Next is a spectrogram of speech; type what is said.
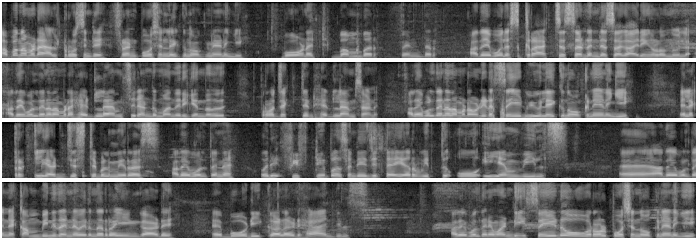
അപ്പോൾ നമ്മുടെ അൾട്രോസിന്റെ ഫ്രണ്ട് പോർഷനിലേക്ക് നോക്കുകയാണെങ്കിൽ ബോണറ്റ് ബമ്പർ ഫെൻഡർ അതേപോലെ സ്ക്രാച്ചസ് ഡെന്റസ് കാര്യങ്ങളൊന്നുമില്ല. അതേപോലെ തന്നെ നമ്മുടെ ഹെഡ് ലാമ്പ്സ് രണ്ടും വന്നിരിക്കുന്നത് പ്രൊജക്റ്റഡ് ഹെഡ് ലാമ്പ്സ് ആണ്. അതേപോലെ തന്നെ നമ്മുടെ വണ്ടിയുടെ സൈഡ് വ്യൂയിലേക്ക് നോക്കണമെങ്കിൽ ഇലക്ട്രിക്കലി അഡ്ജസ്റ്റബിൾ മിറേഴ്സ് അതേപോലെ തന്നെ ഒരു fifty percentage tyre with O E M wheels അതേപോലെ തന്നെ കമ്പനി തന്നെ വരുന്ന rain guard body coloured handles അതേപോലെ തന്നെ വണ്ടി സൈഡ് ഓവറോൾ പോർഷൻ നോക്കുകയാണെങ്കിൽ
